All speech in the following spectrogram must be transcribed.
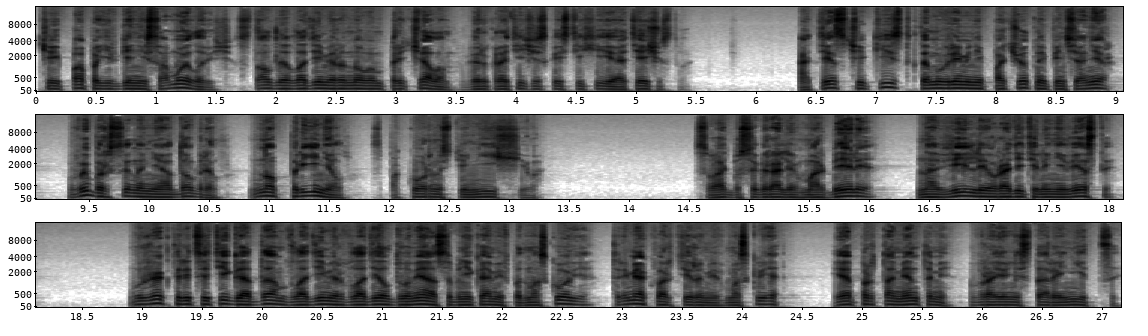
чей папа Евгений Самойлович стал для Владимира новым причалом бюрократической стихии Отечества. Отец-чекист, к тому времени почетный пенсионер, выбор сына не одобрил, но принял с покорностью нищего. Свадьбу сыграли в Марбеле, на вилле у родителей невесты. Уже к 30 годам Владимир владел двумя особняками в Подмосковье, тремя квартирами в Москве и апартаментами в районе Старой Ниццы.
